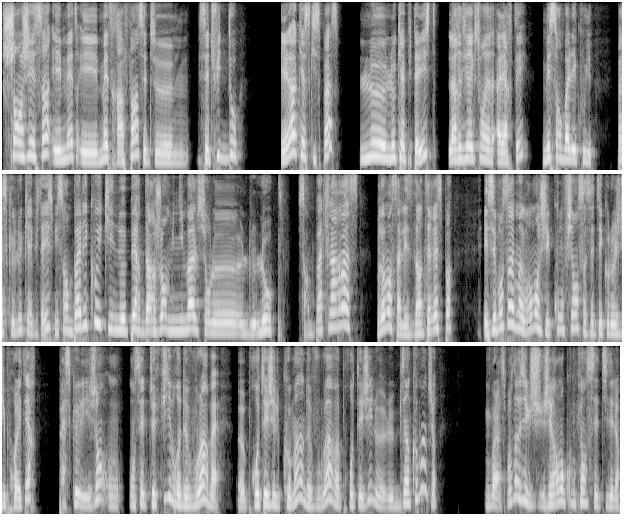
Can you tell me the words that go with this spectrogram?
changer ça et mettre, et mettre à fin cette, euh, cette fuite d'eau. Et là, qu'est-ce qui se passe? Le, le, capitaliste, la direction est alertée, mais s'en bat les couilles. Parce que le capitalisme, il s'en bat les couilles qu'il ne perde d'argent minimal sur le l'eau. Ils s'en battent la race. Vraiment, ça les intéresse pas. Et c'est pour ça que moi, vraiment, j'ai confiance à cette écologie prolétaire. Parce que les gens ont, cette fibre de vouloir bah, euh, protéger le commun, de vouloir protéger le, le, bien commun. Tu vois. voilà, c'est pour ça aussi que j'ai vraiment confiance à cette idée-là.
